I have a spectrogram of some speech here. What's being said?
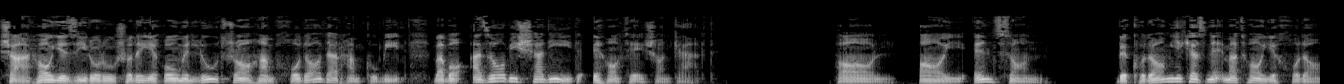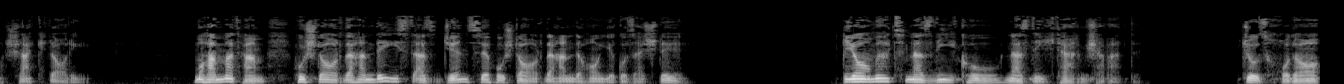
شهرهای زیر و رو شده قوم لوط را هم خدا در هم کوبید و با عذابی شدید احاطهشان کرد. حال آی انسان به کدام یک از نعمتهای خدا شک داری؟ محمد هم هشدار دهنده است از جنس هشدار دهنده های گذشته. قیامت نزدیک و نزدیکتر می شود. جز خدا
